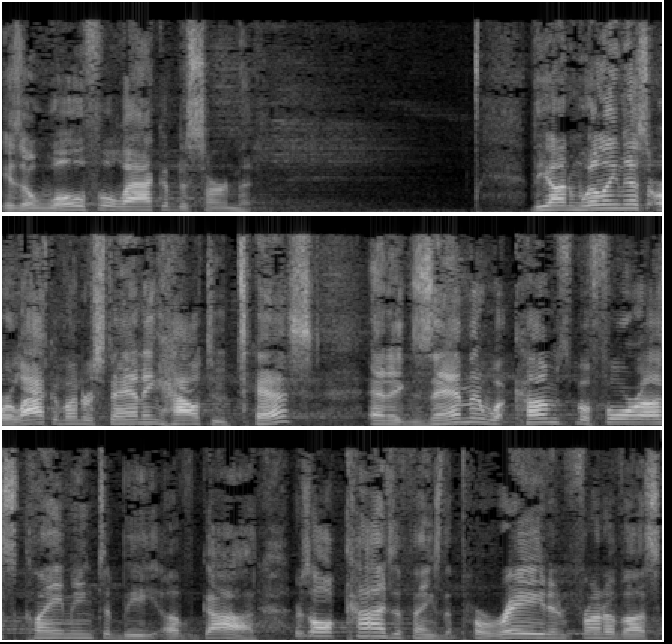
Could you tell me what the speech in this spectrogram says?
is a woeful lack of discernment. The unwillingness or lack of understanding how to test and examine what comes before us claiming to be of God. There's all kinds of things that parade in front of us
